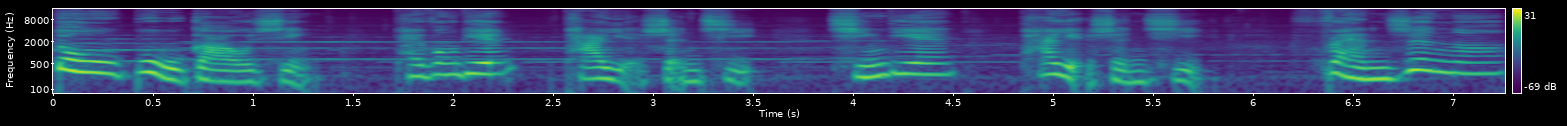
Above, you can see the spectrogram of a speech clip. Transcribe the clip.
都不高兴。台风天他也生气，晴天他也生气，反正呢，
